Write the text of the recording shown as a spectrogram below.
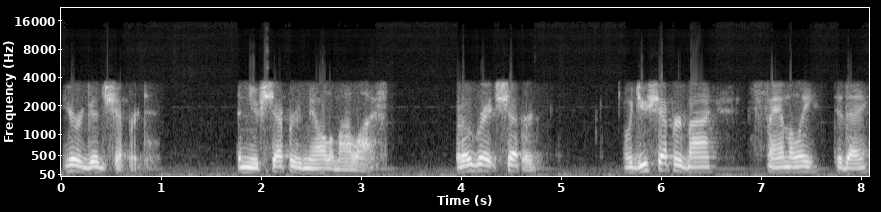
You're a good shepherd, and you've shepherded me all of my life. But, oh, great shepherd, would you shepherd my family today?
